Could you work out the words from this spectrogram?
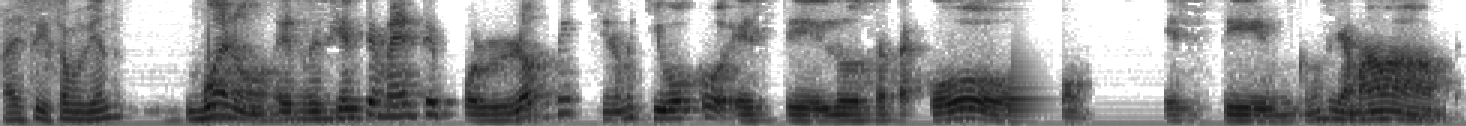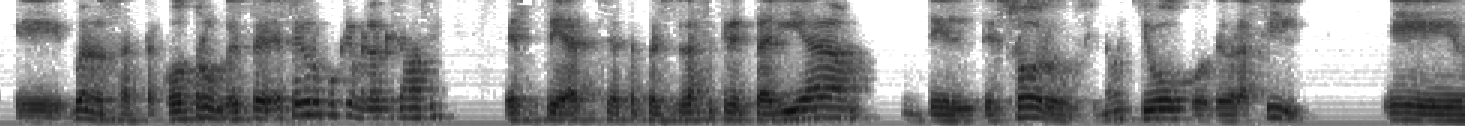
a este que estamos viendo? Bueno, eh, recientemente por Lockbit, si no me equivoco, este, los atacó, este, ¿cómo se llamaba? Eh, bueno, los atacó otro, este, ese grupo criminal que se llama así, este, la Secretaría del Tesoro, si no me equivoco, de Brasil. Eh,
